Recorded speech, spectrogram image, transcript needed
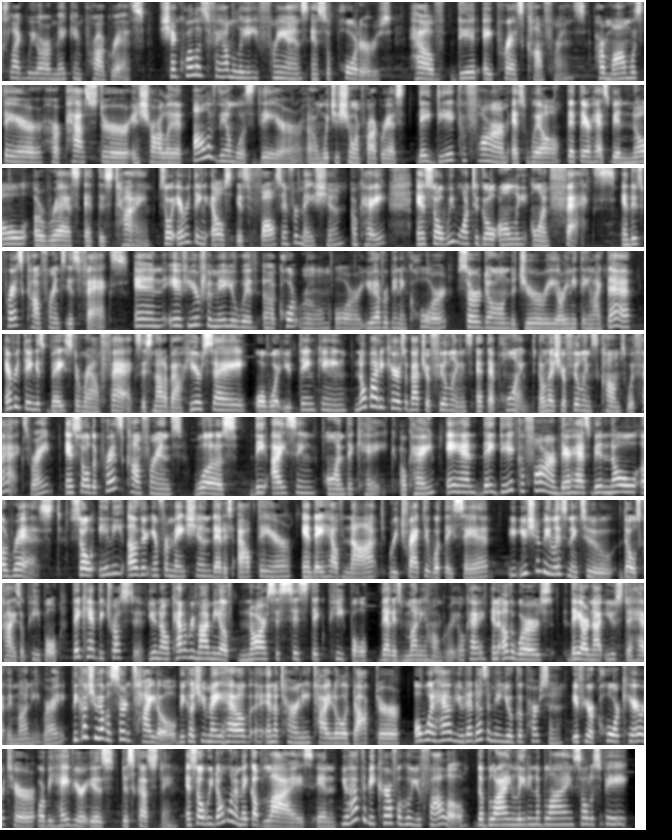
looks like we are making progress. Shanquella's family, friends, and supporters have did a press conference. Her mom was there, her pastor in Charlotte, all of them was there, um, which is showing progress. They did confirm as well that there has been no arrest at this time. So everything else is false information, okay? And so we want to go only on facts. And this press conference is facts. And if you're familiar with a courtroom or you ever been in court, served on the jury or anything like that, everything is based around facts. It's not about hearsay or what you're thinking. Nobody cares about your feelings at that point unless your feelings comes with facts, right? And so the press conference was the icing on the cake, okay? And they did confirm there has been no arrest. So, any other information that is out there and they have not retracted what they said, you, shouldn't be listening to those kinds of people. They can't be trusted. You know, kind of remind me of narcissistic people that is money hungry, okay? In other words, they are not used to having money, right? Because you have a certain title, because you may have an attorney title, a doctor, or what have you, that doesn't mean you're a good person if your core character or behavior is disgusting. And so we don't want to make up lies, and you have to be careful who you follow. The blind leading the blind, so to speak.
